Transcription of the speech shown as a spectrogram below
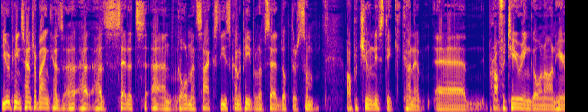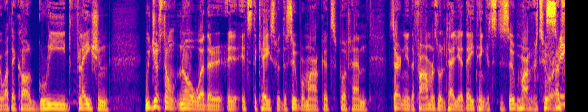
the European Central Bank has uh, has said it, uh, and Goldman Sachs. These kind of people have said, look, there's some opportunistic kind of uh, profiteering going on here, what they call greedflation. We just don't know whether it's the case with the supermarkets, but um, certainly the farmers will tell you they think it's the supermarkets who are speaking, at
